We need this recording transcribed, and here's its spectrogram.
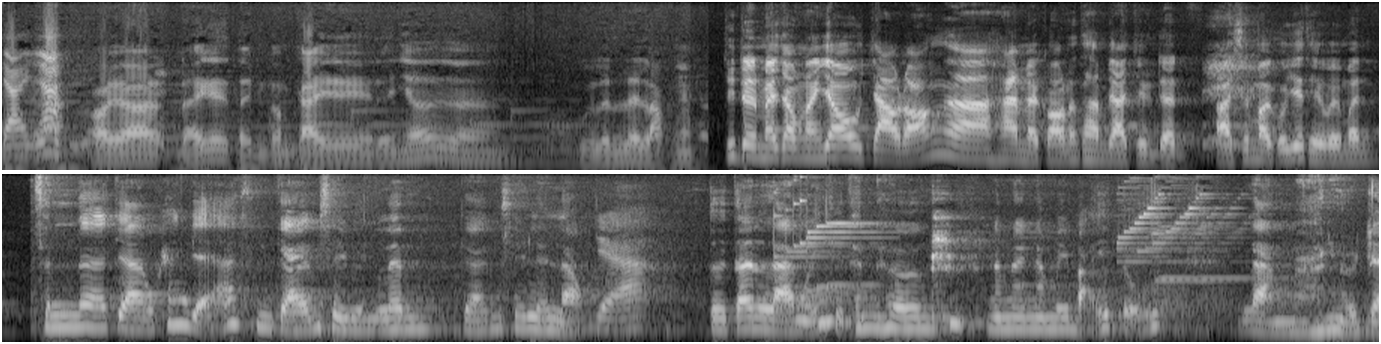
chay nha. Dạ. Thôi ờ, để cái tiệm cơm chay để nhớ ờ, Quyền Linh Lê Lộc nha. Chương trình Mẹ chồng nàng dâu chào đón hai mẹ con đến tham gia chương trình. À, Xin mời cô giới thiệu về mình. Xin à, chào khán giả, xin chào MC Quyền Linh, chào MC Lê Lộc. Dạ Tôi tên là Nguyễn Thị Thanh Hương, năm nay 57 tuổi, làm à, nội trợ.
